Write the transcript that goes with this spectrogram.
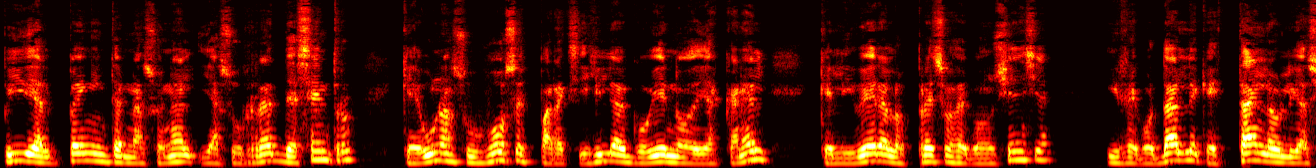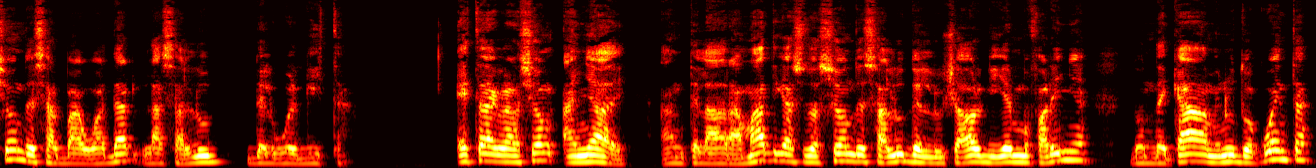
pide al PEN Internacional y a su red de centros que unan sus voces para exigirle al gobierno de Díaz Canel que libere a los presos de conciencia y recordarle que está en la obligación de salvaguardar la salud del huelguista. Esta declaración añade, ante la dramática situación de salud del luchador Guillermo Fariña, donde cada minuto cuenta,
